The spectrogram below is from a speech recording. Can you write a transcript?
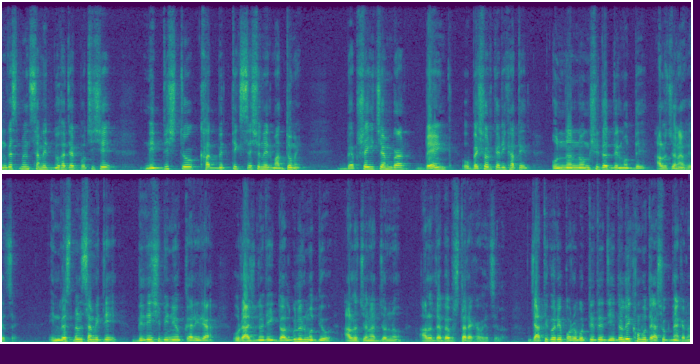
ইনভেস্টমেন্ট সামিট দু হাজার পঁচিশে নির্দিষ্ট খাতভিত্তিক সেশনের মাধ্যমে ব্যবসায়ী চেম্বার, ব্যাংক ও বেসরকারি খাতের অন্যান্য অংশীদারদের মধ্যে আলোচনা হয়েছে। ইনভেস্টমেন্ট সামিটে বিদেশি বিনিয়োগকারীরা ও রাজনৈতিক দলগুলোর মধ্যেও আলোচনার জন্য আলাদা ব্যবস্থা রাখা হয়েছিল। যাতে করে পরবর্তীতে যে দলই ক্ষমতায় আসুক না কেন,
